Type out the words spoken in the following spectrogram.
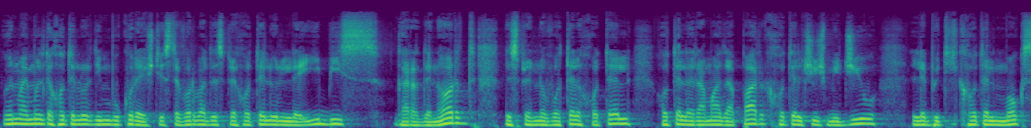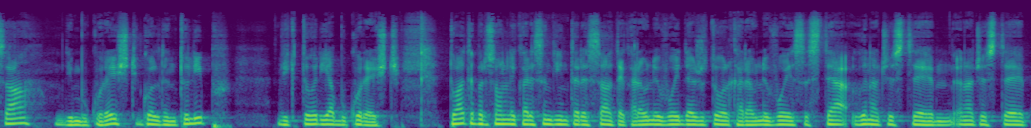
în mai multe hoteluri din București. Este vorba despre hotelurile Ibis, Gara de Nord, despre Novotel Hotel, Hotel Ramada Park, Hotel Cismigiu, Le Boutique Hotel Moxa din București, Golden Tulip, Victoria București. Toate persoanele care sunt interesate, care au nevoie de ajutor, care au nevoie să stea în aceste, în aceste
